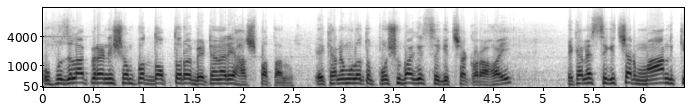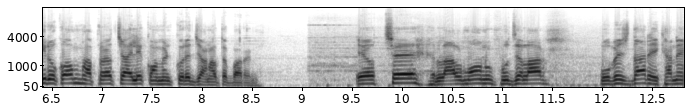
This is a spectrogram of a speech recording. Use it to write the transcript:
উপজেলা প্রাণী সম্পদ দপ্তর ও ভেটেনারি হাসপাতাল। এখানে মূলত পশু পাখির চিকিৎসা করা হয়। এখানে চিকিৎসার মান কীরকম আপনারা চাইলে কমেন্ট করে জানাতে পারেন। এ হচ্ছে লালমোহন উপজেলার প্রবেশদ্বার। এখানে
